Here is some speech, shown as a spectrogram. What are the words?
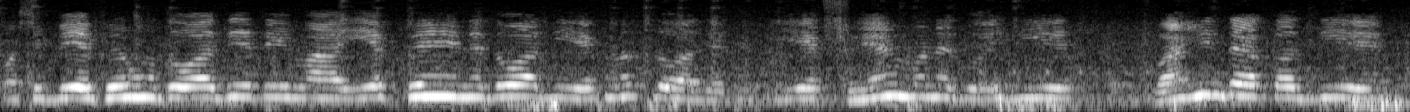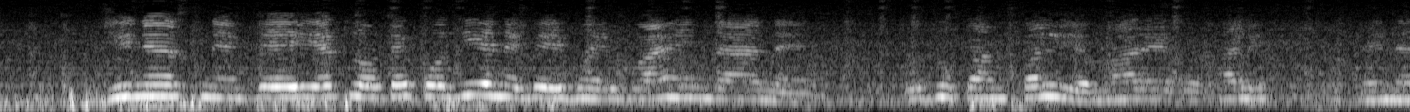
પછી બે ભેહું દોવા દઈએ તો એમાં એક ભેંને દોવા દઈએ, એક નથી દોવા દેતી. એક ભેં મને દોઈ દઈએ, વાહિંદા કરી દઈએ. જીનેશને બે એટલો ટેકો દઈએ ને બે ભાઈ વાહિંદા ને બધું કામ કરી લે. મારે તો ખાલી એને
